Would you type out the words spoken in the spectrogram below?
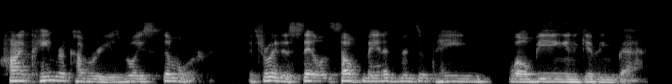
chronic pain recovery is really similar. It's really the self-management of pain, well-being, and giving back.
